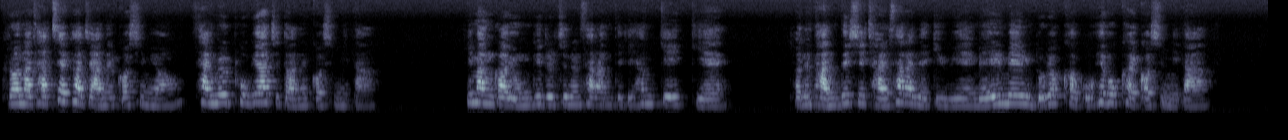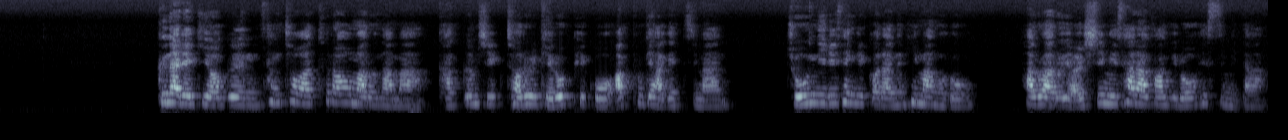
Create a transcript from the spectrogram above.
그러나 자책하지 않을 것이며 삶을 포기하지도 않을 것입니다. 희망과 용기를 주는 사람들이 함께 있기에 저는 반드시 잘 살아내기 위해 매일매일 노력하고 회복할 것입니다. 그날의 기억은 상처와 트라우마로 남아 가끔씩 저를 괴롭히고 아프게 하겠지만 좋은 일이 생길 거라는 희망으로 하루하루 열심히 살아가기로 했습니다.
